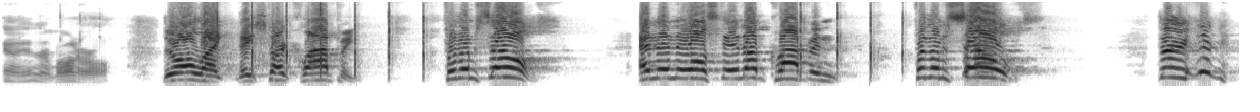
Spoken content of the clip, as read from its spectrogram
they're all like, they start clapping for themselves. And then they all stand up clapping for themselves. They're, they're,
